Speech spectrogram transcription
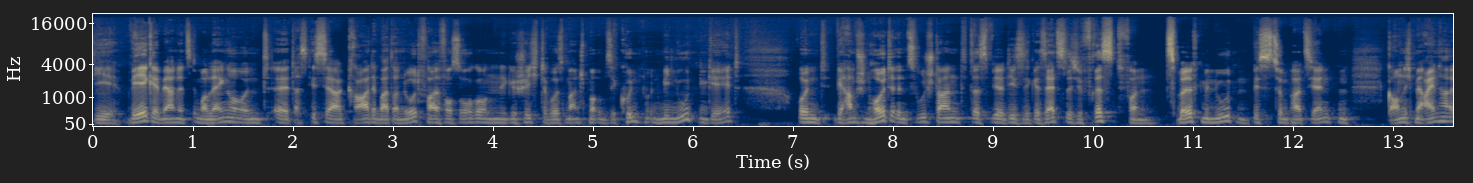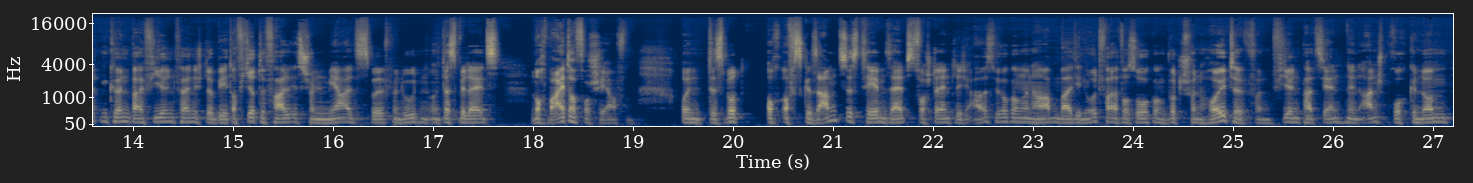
Die Wege werden jetzt immer länger und äh, das ist ja gerade bei der Notfallversorgung eine Geschichte, wo es manchmal um Sekunden und Minuten geht. Und wir haben schon heute den Zustand, dass wir diese gesetzliche Frist von zwölf Minuten bis zum Patienten gar nicht mehr einhalten können bei vielen Fällen. Ich glaube, jeder vierte Fall ist schon mehr als zwölf Minuten und das will er jetzt noch weiter verschärfen. Und das wird auch aufs Gesamtsystem selbstverständlich Auswirkungen haben, weil die Notfallversorgung wird schon heute von vielen Patienten in Anspruch genommen,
